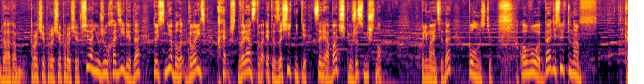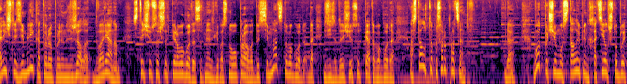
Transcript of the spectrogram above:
Да, там, прочее, прочее, прочее. Все, они уже уходили, да? То есть не было, говорить, что дворянство – это защитники царя-батюшки уже смешно. Понимаете, да? Полностью. Вот, да, действительно, Количество земли, которое принадлежало дворянам с 1661 года, с отмены крепостного права до 17 года, да, извините, до 1905 года, осталось только 40%. Да. Вот почему Столыпин хотел, чтобы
